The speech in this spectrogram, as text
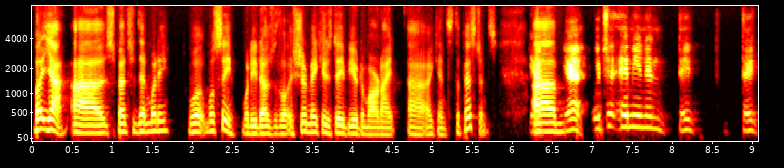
but yeah, uh, Spencer Dinwiddie, we'll we'll see what he does with. It should make his debut tomorrow night uh, against the Pistons. Yeah, um, yeah. Which I mean, and they they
